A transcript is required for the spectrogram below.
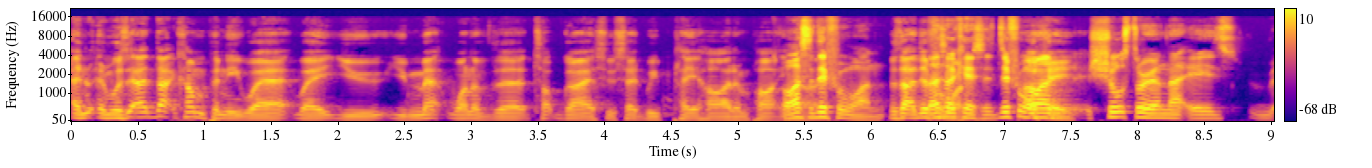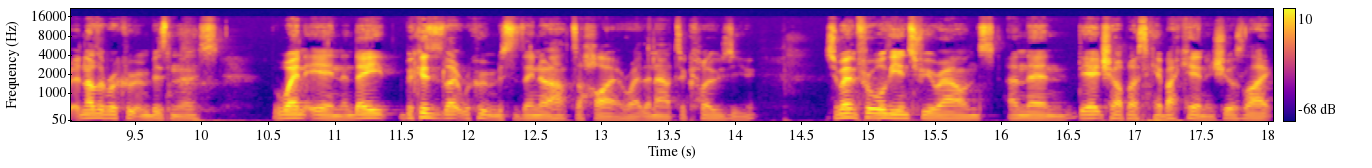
and and was it at that company where where you you met one of the top guys who said we play hard and party? Oh, that's a different one. Was that a different That's okay. one? So different Okay. one. Short story on that is another recruitment business went in and they because it's like recruitment business, they know how to hire, right? They know how to close you. So went through all the interview rounds and then the HR person came back in and she was like,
